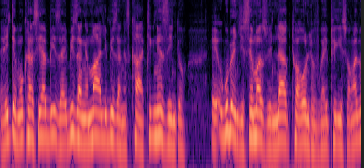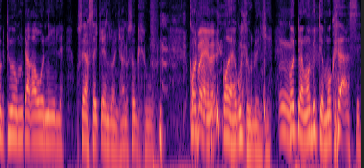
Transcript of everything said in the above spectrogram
Eh, idemocracy iyabiza ibiza ngemali ibiza ngesikhathi kunezinto eh, ukube nje semazweni la kuthiwa ondlovu kayiphikiswa ngabe kuthiwe umuntu akawonile useyasetshenzwa njalo sekudlula Kuphela. kodwa kudlulwe nje. Kodwa ngoba idemocracy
